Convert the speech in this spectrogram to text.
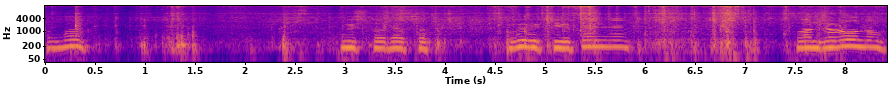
Тому місто Одеса великі вітання Ланжерону,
